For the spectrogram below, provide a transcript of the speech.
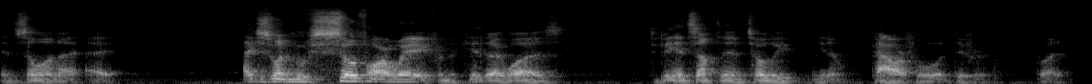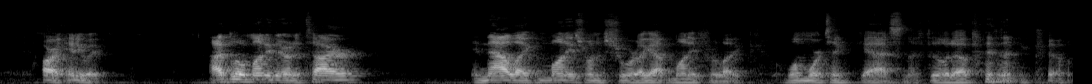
and so on, I, I I just wanted to move so far away from the kid that I was, to be in something totally you know powerful and different. But all right, anyway, I blow money there on a tire, and now like money's running short. I got money for like one more tank of gas and I fill it up and I go.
